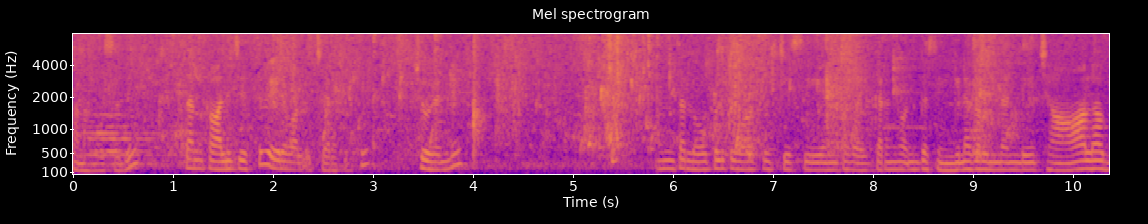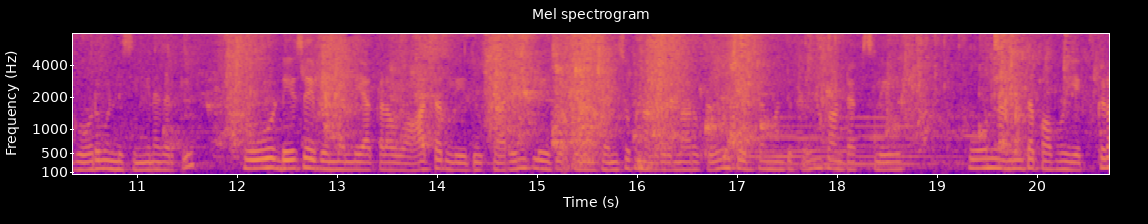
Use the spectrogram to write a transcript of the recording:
తన హౌస్ అది. తను ఖాళీ చేస్తే వేరే వాళ్ళు వచ్చారు అక్కడికి. చూడండి. అంత లోపలికి వాటర్ వచ్చేసి ఎంత భయంకరంగా ఇంకా సింగినగర్ ఉందండి. చాలా ఘోరం అండి సింగినగర్కి. ఫోర్ డేస్ అయిపోయిందండి. అక్కడ వాటర్ లేదు కరెంట్ లేదు. అక్కడ మా ఫ్రెండ్స్ ఒక నలుగురు ఉన్నారు. ఫోన్ చేద్దామంటే ఫోన్ కాంటాక్ట్స్ లేవు. ఫోన్లు అంతా పాపం ఎక్కడ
